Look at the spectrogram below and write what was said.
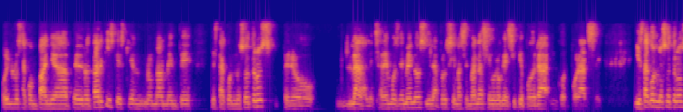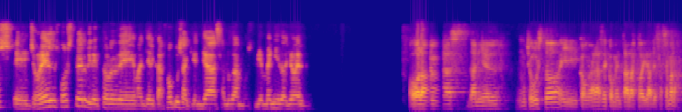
Hoy nos acompaña Pedro Tarquis, que es quien normalmente está con nosotros, pero nada, le echaremos de menos y la próxima semana seguro que sí que podrá incorporarse. Y está con nosotros eh, Joel Foster, director de Evangelical Focus, a quien ya saludamos. Bienvenido, Joel. Hola, Daniel. Mucho gusto y con ganas de comentar la actualidad de esta semana.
